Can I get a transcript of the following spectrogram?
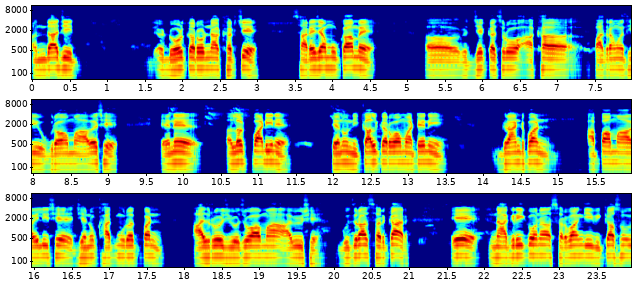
અંદાજિત દોઢ કરોડના ખર્ચે સારેજા મુકામે જે કચરો આખા પાદરામાંથી ઉઘરાવવામાં આવે છે, એને અલગ પાડીને તેનો નિકાલ કરવા માટેની ગ્રાન્ટ પણ આપવામાં આવેલી છે, જેનું ખાતમુહૂર્ત પણ આજરોજ યોજવામાં આવ્યું છે. ગુજરાત સરકાર એ નાગરિકોના સર્વાંગી વિકાસનું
